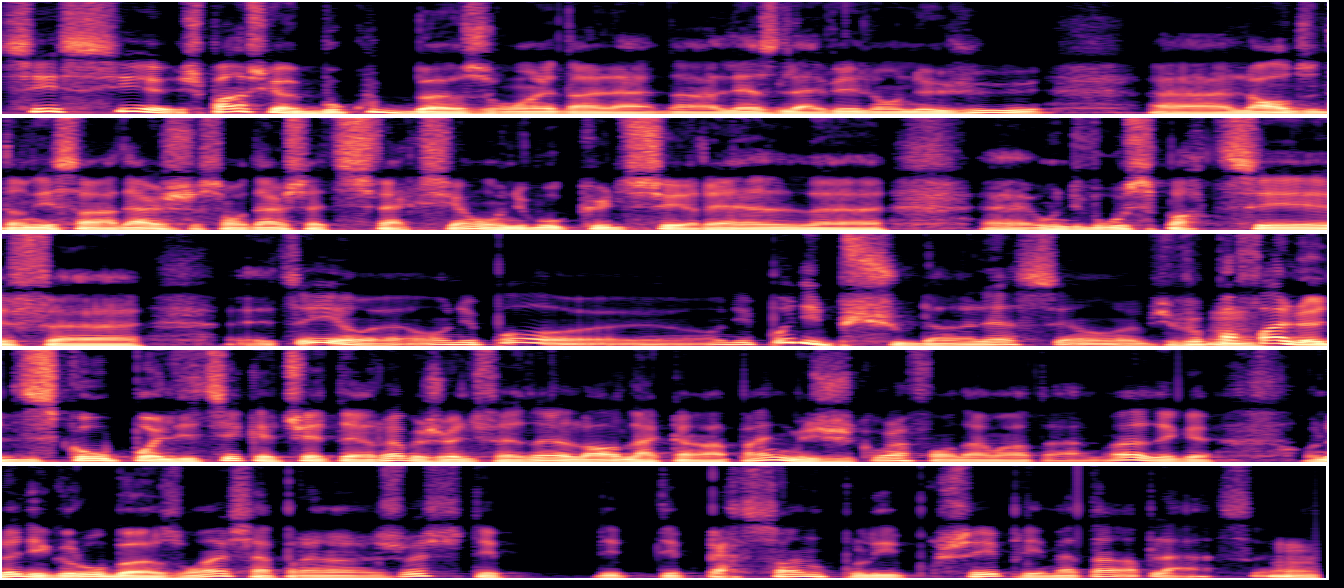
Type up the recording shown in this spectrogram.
c'est je pense qu'il y a beaucoup de besoins dans la- dans l'est de la ville. On a vu euh, lors du dernier sondage, sondage satisfaction au niveau culturel, euh, euh, au niveau sportif. tu sais, on n'est pas, on n'est pas des pichous dans l'est. On- Je veux pas faire le discours politique, etc. Ben, je le faisais lors de la campagne, mais j'y crois fondamentalement. On a des gros besoins. Ça prend juste des des, des personnes pour les pousser puis les mettre en place. hein.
